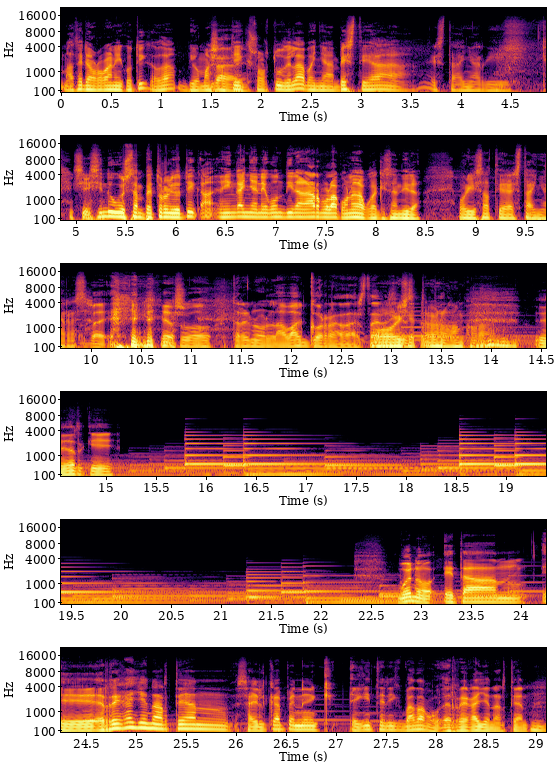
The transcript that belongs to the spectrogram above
materia organikotik, hau da, biomasatik Bai. sortu dela, baina bestea ez da hain. Si, ezin dugu esan petroliotik, ah, hemen gainean egon diran arbolak onelakoak izan dira. Hori izatea ez da hain erraza. Bai, oso terreno labankorra da, ez da? Hori zetra labankorra. Ederki. Bueno, eta mm, e, erregaien artean zailkapenek egiterik badago, erregaien artean, Mm.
